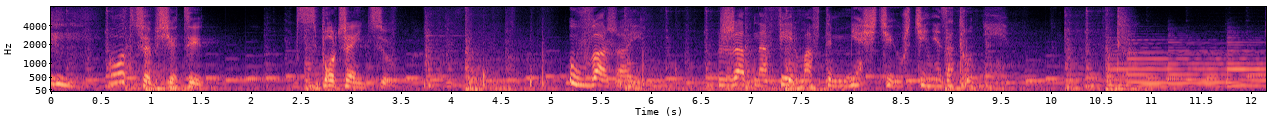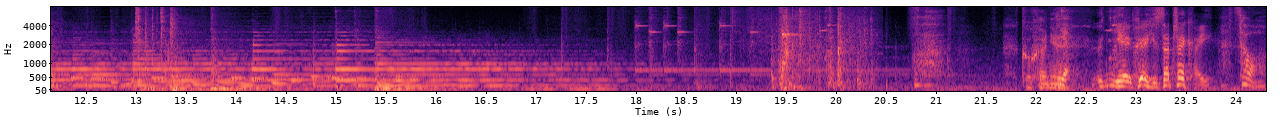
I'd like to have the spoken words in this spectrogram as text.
Odczep się, ty. Zboczeńcu. Uważaj. Żadna firma w tym mieście już cię nie zatrudni. Kochanie. Nie. Nie, hej, zaczekaj. Co?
